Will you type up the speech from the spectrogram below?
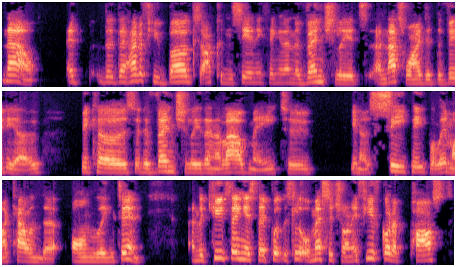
now it, the, they had a few bugs. I couldn't see anything and then eventually it's and that's why i did the video because it eventually then allowed me to you know see people in my calendar on linkedin. And the cute thing is they put this little message on. If you've got a past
